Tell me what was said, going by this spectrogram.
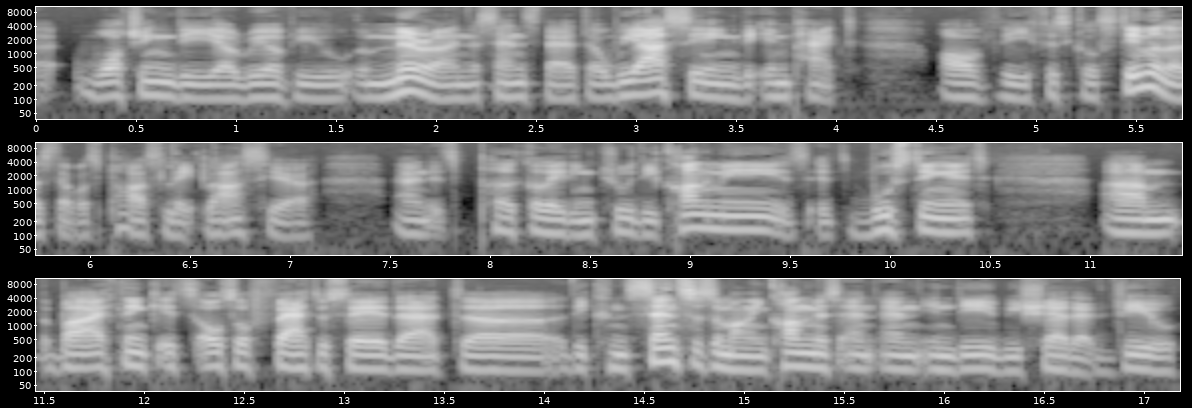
uh, watching the rear view mirror in the sense that we are seeing the impact of the fiscal stimulus that was passed late last year, and it's percolating through the economy. It's, it's boosting it. Um, but I think it's also fair to say that uh, the consensus among economists, and, and indeed we share that view,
